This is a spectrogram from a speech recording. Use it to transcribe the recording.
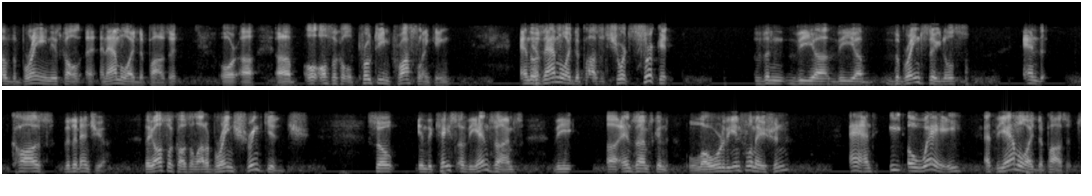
of the brain is called an amyloid deposit, or uh, uh, also called protein cross-linking, and those amyloid deposits short circuit the the uh, the uh, the brain signals and cause the dementia. They also cause a lot of brain shrinkage. So in the case of the enzymes, the uh, enzymes can lower the inflammation and eat away at the amyloid deposits.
